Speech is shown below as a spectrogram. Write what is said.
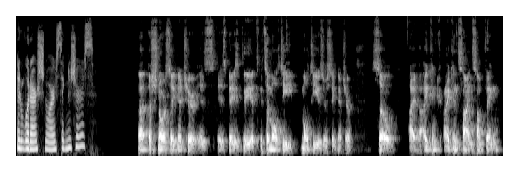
And what are Schnorr signatures? Uh, a Schnorr signature is is basically it's, it's a multi multi user signature. So I, I, can I can sign something,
